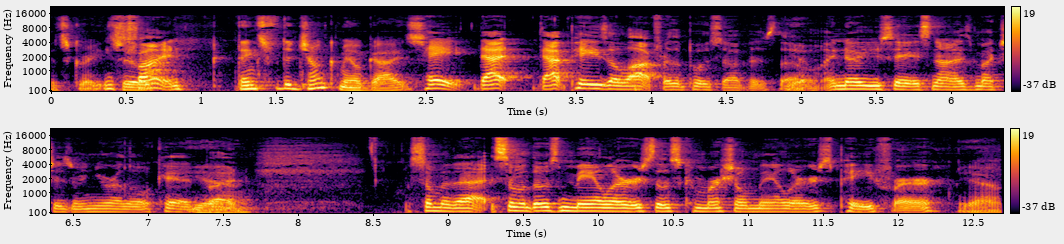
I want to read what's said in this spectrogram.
it's great. It's So, fine. Thanks for the junk mail, guys. Hey, that that pays a lot for the post office, though. Yeah. I know you say it's not as much as when you were a little kid, Yeah. but some of that, some of those mailers, those commercial mailers, pay for. Yeah.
